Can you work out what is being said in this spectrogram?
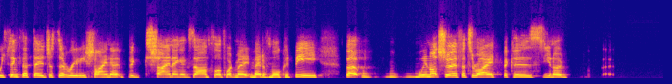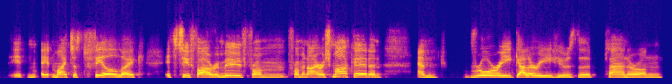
we think that they're just a really shiny, big shining example of what made, made of more could be but we're not sure if it's right because you know it it might just feel like it's too far removed from from an Irish market and and Rory Gallery, who was the planner on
